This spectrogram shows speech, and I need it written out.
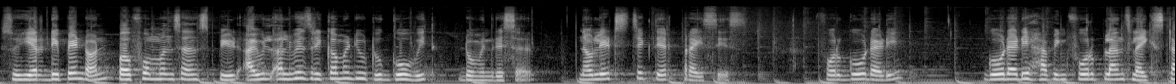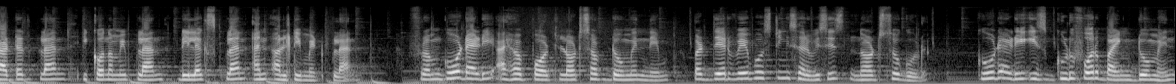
So here depend on performance and speed. I will always recommend you to go with Domain Racer. Now let's check their prices. For GoDaddy, GoDaddy having 4 plans like starter plan, economy plan, deluxe plan and ultimate plan. From GoDaddy I have bought lots of domain name but their web hosting service is not so good. GoDaddy is good for buying domain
